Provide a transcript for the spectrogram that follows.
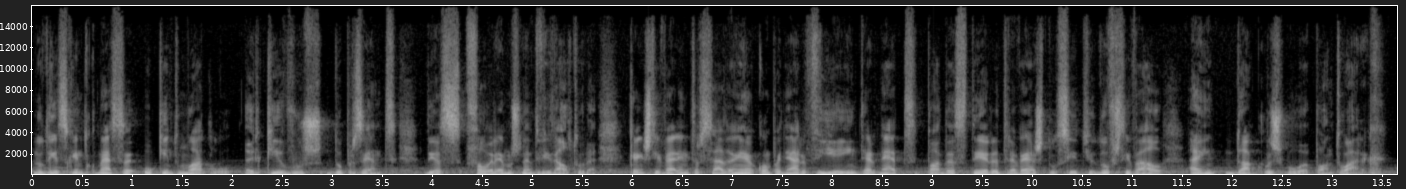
No dia seguinte começa o quinto módulo, Arquivos do Presente. Desse falaremos na devida altura. Quem estiver interessado em acompanhar via internet pode aceder através do sítio do festival em doclisboa.org.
